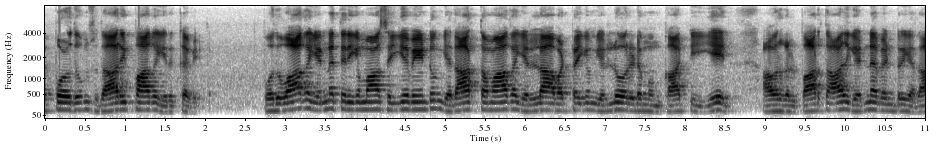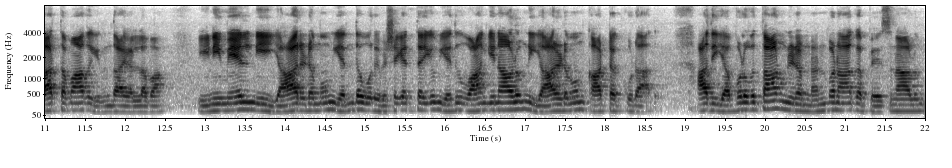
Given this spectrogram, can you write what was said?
எப்பொழுதும் சுதாரிப்பாக இருக்க வேண்டும். பொதுவாக என்ன தெரியுமா செய்ய வேண்டும்? யதார்த்தமாக எல்லாவற்றையும் எல்லோரிடமும் காட்டி ஏன்? அவர்கள் பார்த்தால் என்னவென்று யதார்த்தமாக இருந்தாய் அல்லவா? இனிமேல் நீ யாரிடமும் எந்த ஒரு விஷயத்தையும் எது வாங்கினாலும் நீ யாரிடமும் காட்டக்கூடாது. அது எவ்வளவு தான் உன்னிடம் நண்பனாக பேசினாலும்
